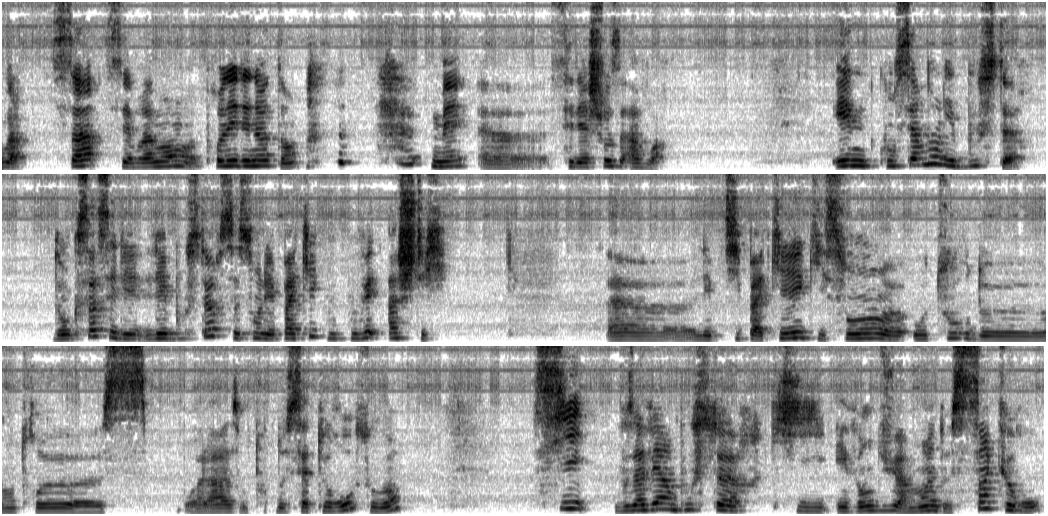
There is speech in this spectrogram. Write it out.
voilà, ça c'est vraiment, prenez des notes, hein. mais euh, c'est des choses à voir. Et concernant les boosters, donc ça c'est les, boosters, ce sont les paquets que vous pouvez acheter. Euh, les petits paquets qui sont euh, autour de entre voilà autour de 7 euros souvent. Si vous avez un booster qui est vendu à moins de 5 euros,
